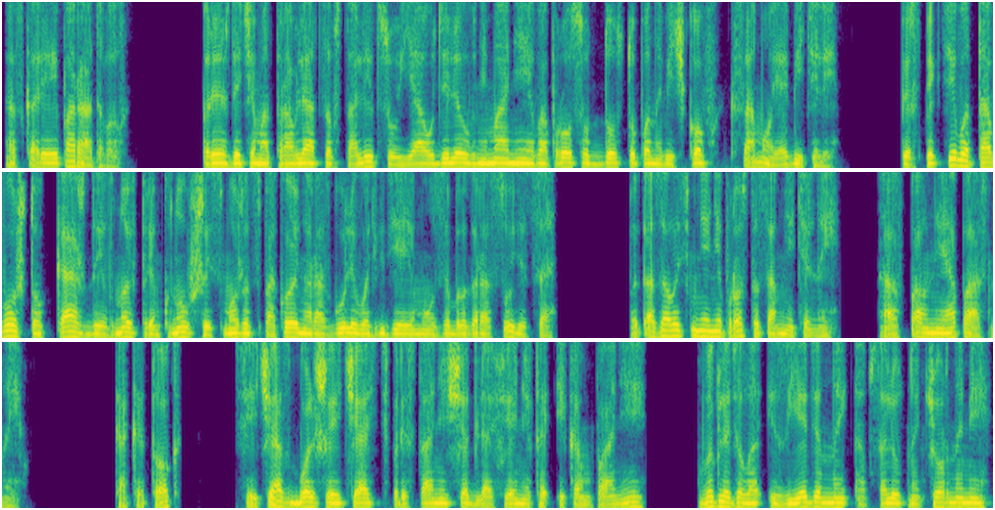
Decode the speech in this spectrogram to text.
а скорее порадовал. Прежде чем отправляться в столицу, я уделил внимание вопросу доступа новичков к самой обители. Перспектива того, что каждый вновь примкнувший сможет спокойно разгуливать, где ему заблагорассудится, показалась мне не просто сомнительной, а вполне опасной. Как итог, сейчас большая часть пристанища для Феника и компании выглядела изъеденной абсолютно черными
